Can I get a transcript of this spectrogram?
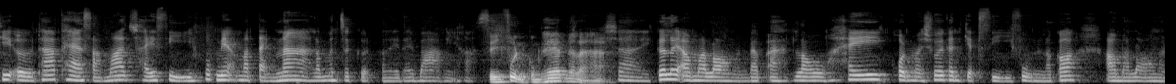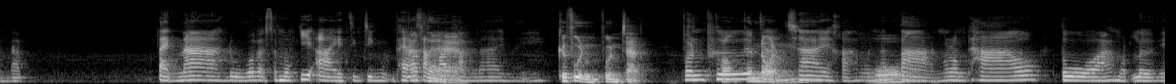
ที่เออถ้าแพรสามารถใช้สีพวกเนี้ยมาแต่งหน้าแล้วมันจะเกิดอะไรได้บ้างนี่ค่ะ สีฝุ่นกรุงเทพนั่นแหละฮะใช่ก็เลยเอามาลองเหมือนแบบอะเราให้คนมาช่วยกันเก็บสีฝุ่น แล้วก็เอามาลองเหมือนแบบ แต่งหน้าดูว่าแบบ smoky eye จริง ๆ แพรสามารถทำได้ไหมคือฝุ่นฝุ่นจาก บนพื้นถนนใช่ค่ะบนหน้าต่างรองเท้าตัวหมดเลย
